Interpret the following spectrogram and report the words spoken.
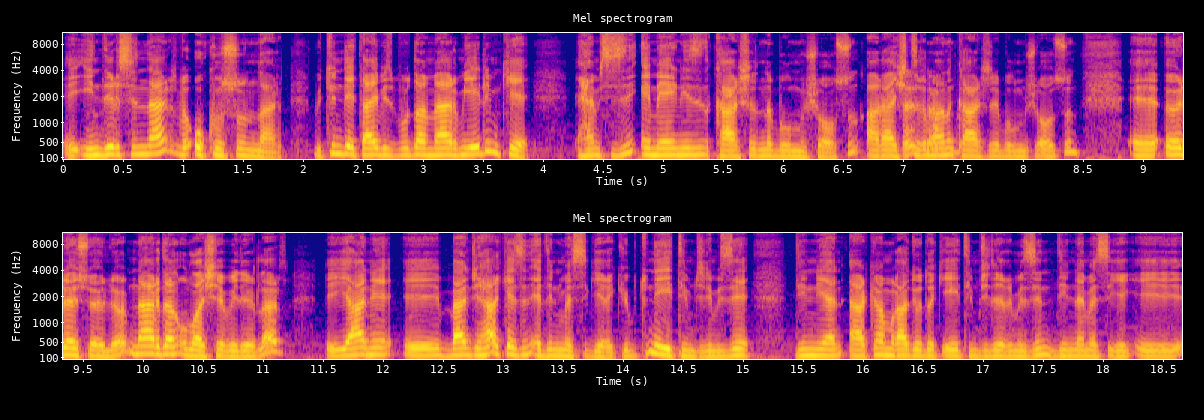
e, indirsinler ve okusunlar. Bütün detayı biz buradan vermeyelim ki hem sizin emeğinizin karşılığını bulmuş olsun, araştırmanın karşılığını bulmuş olsun. E, öyle söylüyorum. Nereden ulaşabilirler? E, yani e, bence herkesin edinmesi gerekiyor. Bütün eğitimcinin bizi dinleyen Erkam Radyo'daki eğitimcilerimizin dinlemesi, e,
